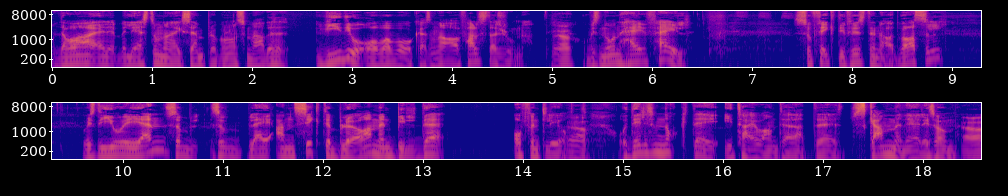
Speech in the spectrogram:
det var, jeg leste om noen eksempler på noen som hadde videoovervåka sånne avfallsstasjoner. Ja. Og hvis noen heiv feil, så fikk de først en advarsel. Hvis de gjorde det igjen, så, så ble ansiktet bløra, men bildet offentliggjort. Ja. Og det er liksom nok det i Taiwan til at eh, skammen er liksom Ja.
